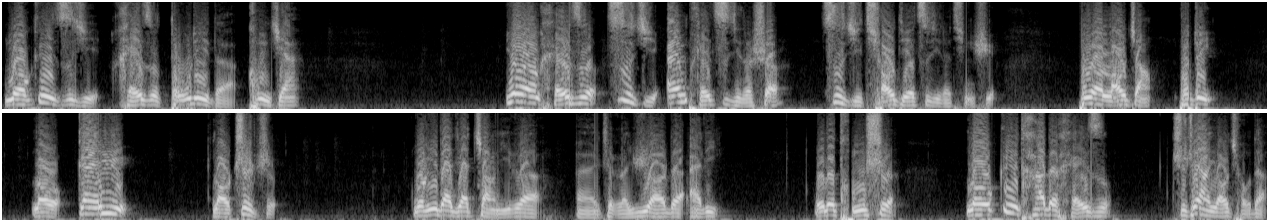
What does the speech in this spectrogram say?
要给自己孩子独立的空间。要让孩子自己安排自己的事儿，自己调节自己的情绪，不要老讲不对，老干预，老制止。我给大家讲一个呃这个育儿的案例。我的同事老给他的孩子是这样要求的：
